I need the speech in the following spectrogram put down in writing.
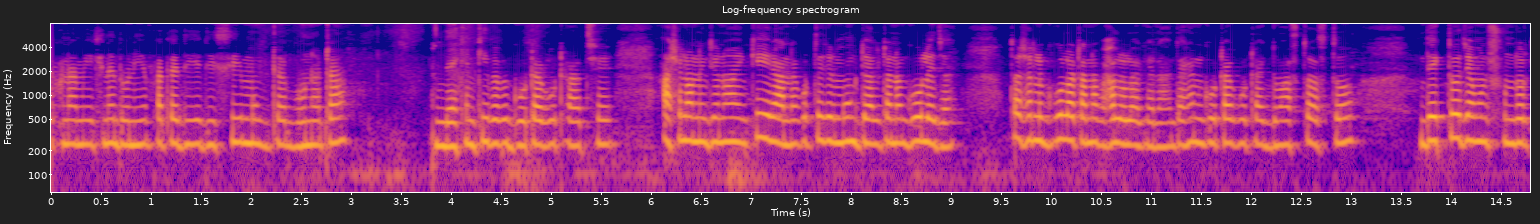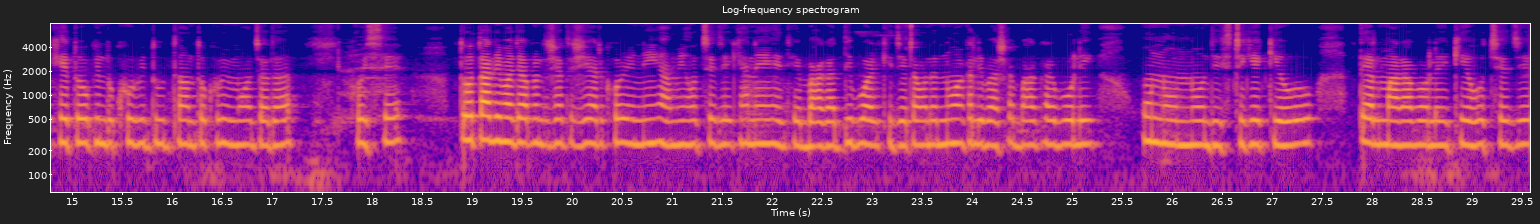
এখন আমি এখানে ধনিয়া পাতা দিয়ে দিছি, মুগ ডাল ভুনাটা। দেখেন কীভাবে গোটা গোটা আছে। আসলে অনেকজন হয় কি, রান্না করতে গেলে মুগ ডালটা না গলে যায়। তো আসলে গোলাটা না ভালো লাগে না। দেখেন গোটা গোটা একদম আস্তে আস্তে। দেখতেও যেমন সুন্দর, খেতেও কিন্তু খুবই দুর্দান্ত, খুবই মজাদার হয়েছে তো তারই মাঝে আপনাদের সাথে শেয়ার করে নিই। আমি হচ্ছে যে এখানে যে বাগার দিব আর কি, যেটা আমাদের নোয়াখালী ভাষা বাগার বলি। অন্য অন্য ডিস্ট্রিক্টে কেউ তেল মারা বলে, কেউ হচ্ছে যে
